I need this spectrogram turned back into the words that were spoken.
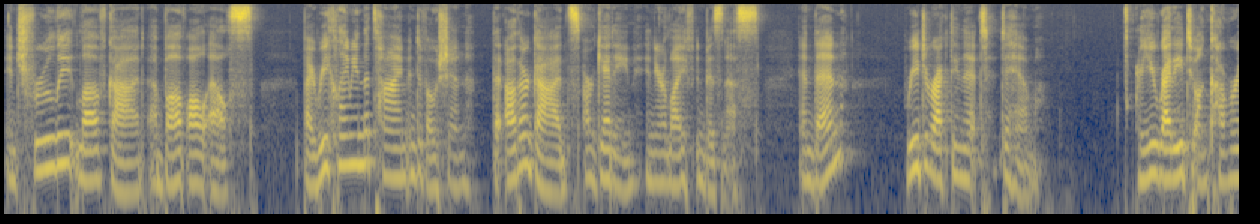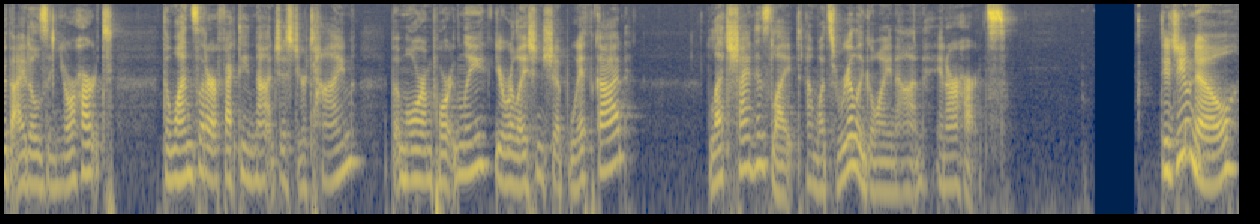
and truly love God above all else by reclaiming the time and devotion that other gods are getting in your life and business. And then redirecting it to Him. Are you ready to uncover the idols in your heart? The ones that are affecting not just your time, but more importantly, your relationship with God? Let's shine His light on what's really going on in our hearts. Did you know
